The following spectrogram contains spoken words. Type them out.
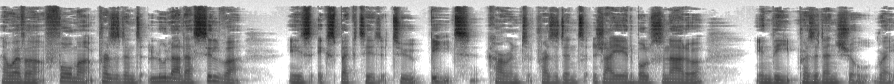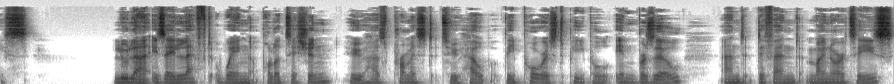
However, former President Lula da Silva is expected to beat current President Jair Bolsonaro in the presidential race. Lula is a left wing politician who has promised to help the poorest people in Brazil and defend minorities.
